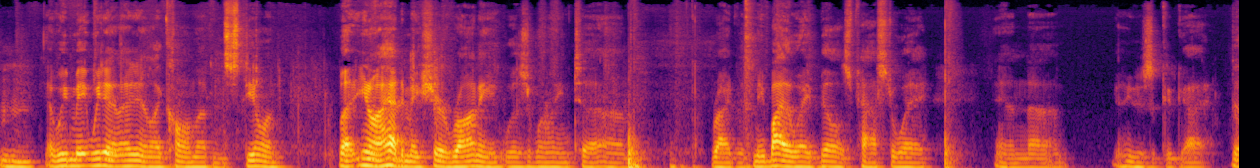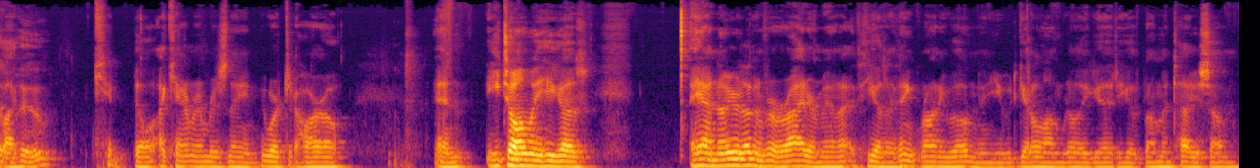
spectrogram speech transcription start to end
Mm-hmm. And we made we didn't I didn't like call him up and steal him, but you know I had to make sure Ronnie was willing to um, ride with me. By the way, Bill's passed away, and uh, he was a good guy. Bill Like, who? Bill, I can't remember his name. He worked at Haro, and he told me he goes, "Hey, I know you're looking for a writer, man." I- He goes, "I think Ronnie Wilton and you would get along really good." He goes, "But I'm gonna tell you something.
